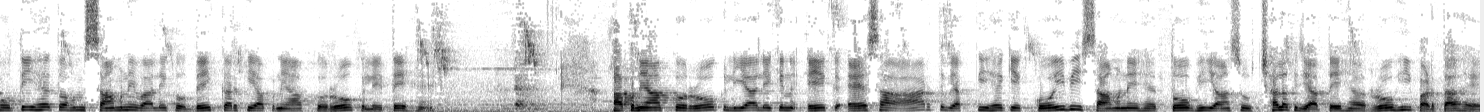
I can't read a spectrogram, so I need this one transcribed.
होती है तो हम सामने वाले को देख करके अपने आप को रोक लेते हैं। अपने आप को रोक लिया लेकिन एक ऐसा आर्त व्यक्ति है कि कोई भी सामने है तो भी आँसू छलक जाते हैं और रो ही पड़ता है।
